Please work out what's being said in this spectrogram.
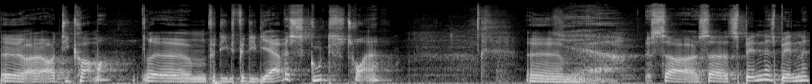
Øh, og, og de kommer. Øh, fordi, fordi de er ved skudt, tror jeg. Øh, Ja. så, så spændende, spændende.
